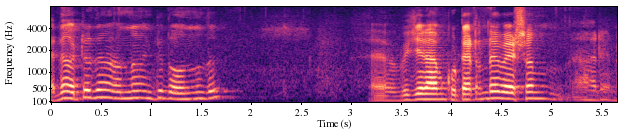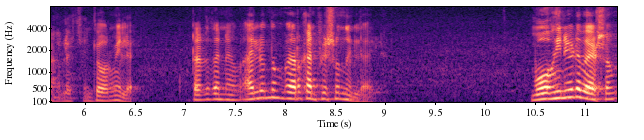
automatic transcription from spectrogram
എന്നാൽ ഒറ്റ ഇത് ഒന്ന് എനിക്ക് തോന്നുന്നത് വിജയരാമൻ വിജയരാം കുട്ടേട്ടന്റെ വേഷം ആരെയാണ് എനിക്ക് ഓർമ്മയില്ല. കുട്ടേട്ടൻ തന്നെ അതിലൊന്നും വേറെ കൺഫ്യൂഷൻ ഒന്നും ഇല്ല മോഹിനിയുടെ വേഷം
